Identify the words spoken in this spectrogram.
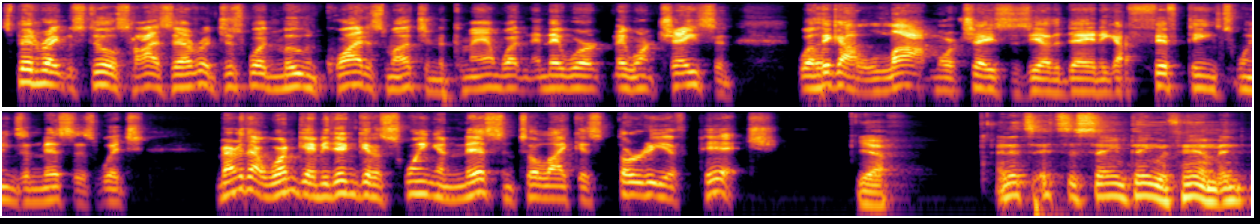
spin rate was still as high as ever. It just wasn't moving quite as much, and the command wasn't, and they weren't they weren't chasing. Well, he got a lot more chases the other day, and he got 15 swings and misses. Which remember that one game he didn't get a swing and miss until like his 30th pitch. Yeah. And it's it's the same thing with him. And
